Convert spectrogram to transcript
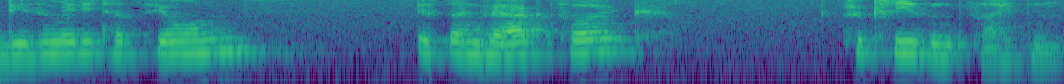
Diese Meditation ist ein Werkzeug für Krisenzeiten.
